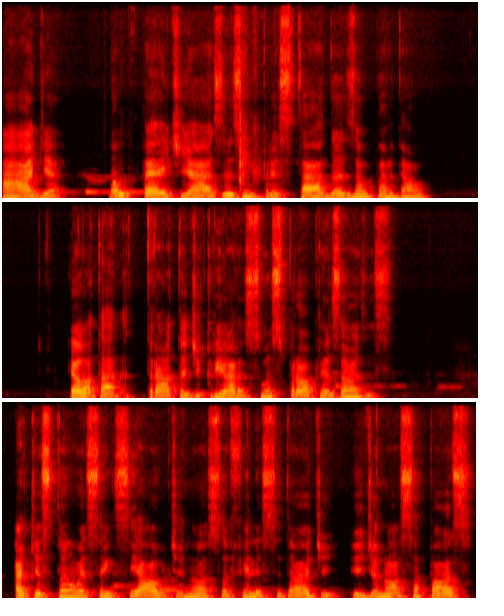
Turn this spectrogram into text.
a águia não pede asas emprestadas ao pardal. Ela trata de criar as suas próprias asas. A questão essencial de nossa felicidade e de nossa paz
